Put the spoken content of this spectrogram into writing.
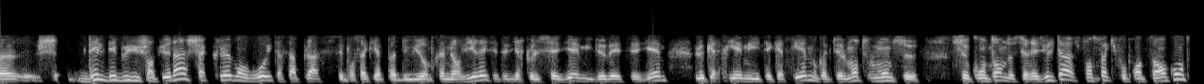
Euh, dès le début du championnat, chaque club en gros est à sa place. C'est pour ça qu'il n'y a pas de huit entraîneurs virés, c'est-à-dire que le 16e il devait être 16e, le 4e il était 4e, donc actuellement tout le monde se, se contente de ces résultats. Je pense pas qu'il faut prendre ça en compte.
